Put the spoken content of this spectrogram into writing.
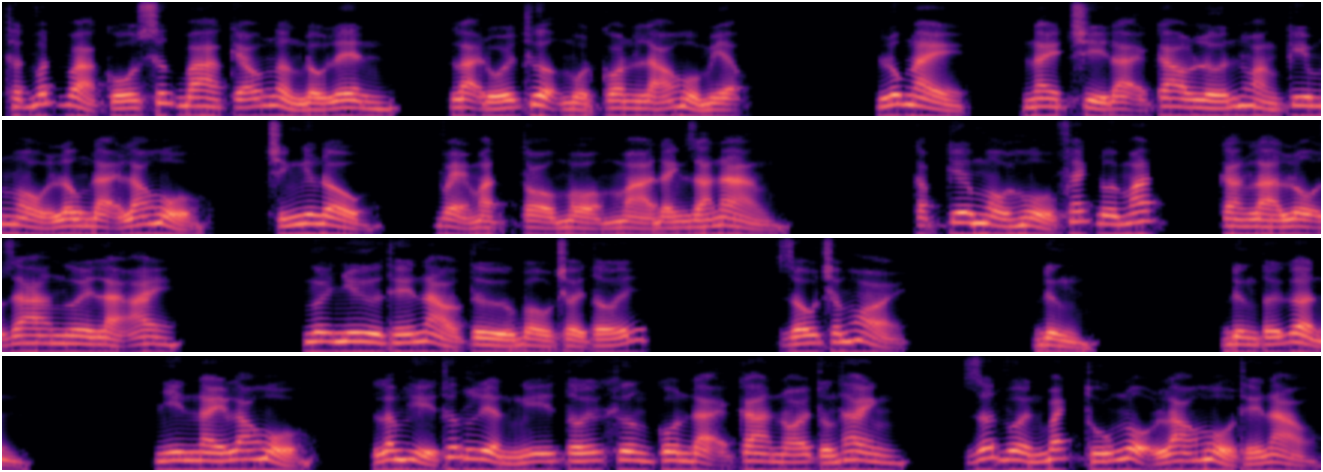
Thật vất vả cố sức ba kéo ngẩng đầu lên, lại đối thượng một con láo hổ miệng. Lúc này, nay chỉ đại cao lớn hoàng kim màu lông đại lão hổ, chính nghiêng đầu, vẻ mặt tò mò mà đánh giá nàng. Cặp kia màu hổ phách đôi mắt, càng là lộ ra ngươi là ai. Ngươi như thế nào từ bầu trời tới? Dấu chấm hỏi. Đừng. Đừng tới gần. Nhìn này lao hổ, Lâm Hỷ thức liền nghĩ tới Khương Côn đại ca nói tướng thanh, rất vườn bách thú ngộ lao hổ thế nào.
